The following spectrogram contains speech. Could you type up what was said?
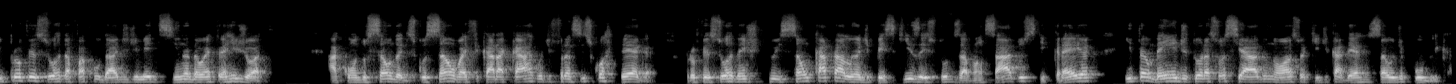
e professor da Faculdade de Medicina da UFRJ. A condução da discussão vai ficar a cargo de Francisco Ortega, professor da Instituição Catalã de Pesquisa e Estudos Avançados, ICREA, e também editor associado nosso aqui de Cadernos de Saúde Pública.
